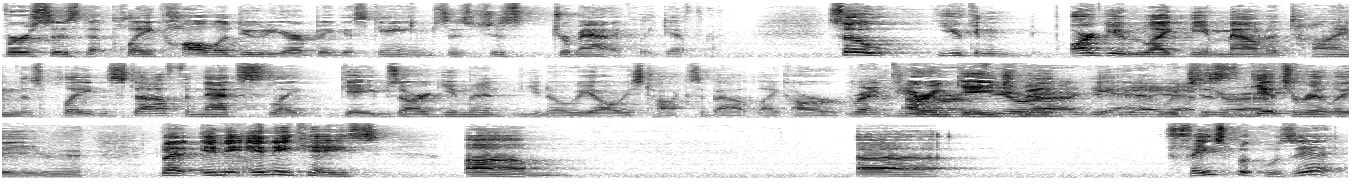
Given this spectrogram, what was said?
versus that play Call of Duty, our biggest games, is just dramatically different. So you can argue like the amount of time that's played and stuff, and that's like Gabe's argument. You know, he always talks about like our Right, our engagement, viewer- yeah, yeah, yeah, which is gets really. But in any case, um, uh, Facebook was it.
